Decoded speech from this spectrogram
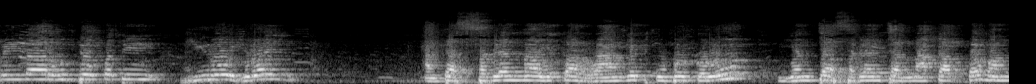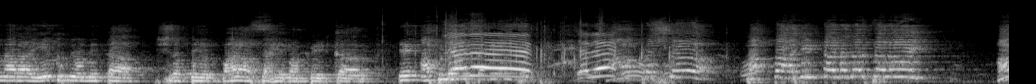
बिल्डर उद्योगपती हिरो हिरोईन आणि त्या सगळ्यांना एका रांगेत उभं करून यांच्या सगळ्यांच्या नाकात दम आणणारा एकमेव नेता श्रद्धे बाळासाहेब आंबेडकर. ते आपल्या हा प्रश्न फक्त अजिंठा नगरचा नाही हा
